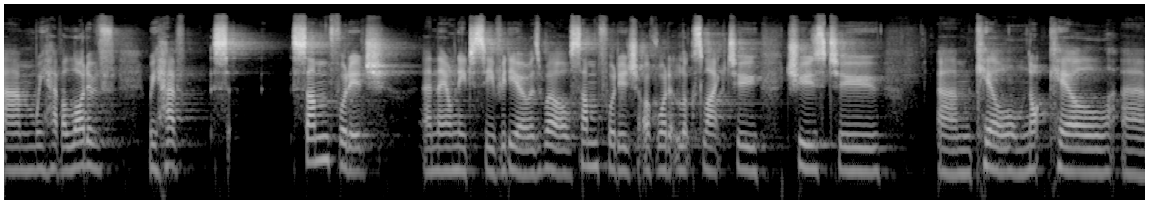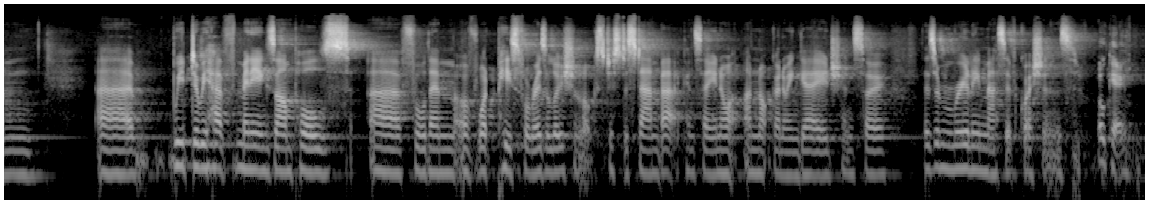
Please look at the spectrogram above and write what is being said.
Um, we have a lot of, we have s- some footage, and they'll need to see video as well, some footage of what it looks like to choose to um, kill, not kill, um, uh, we, do we have many examples uh, for them of what peaceful resolution looks, just to stand back and say, you know what, I'm not going to engage. And so there's some really massive questions. Okay,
